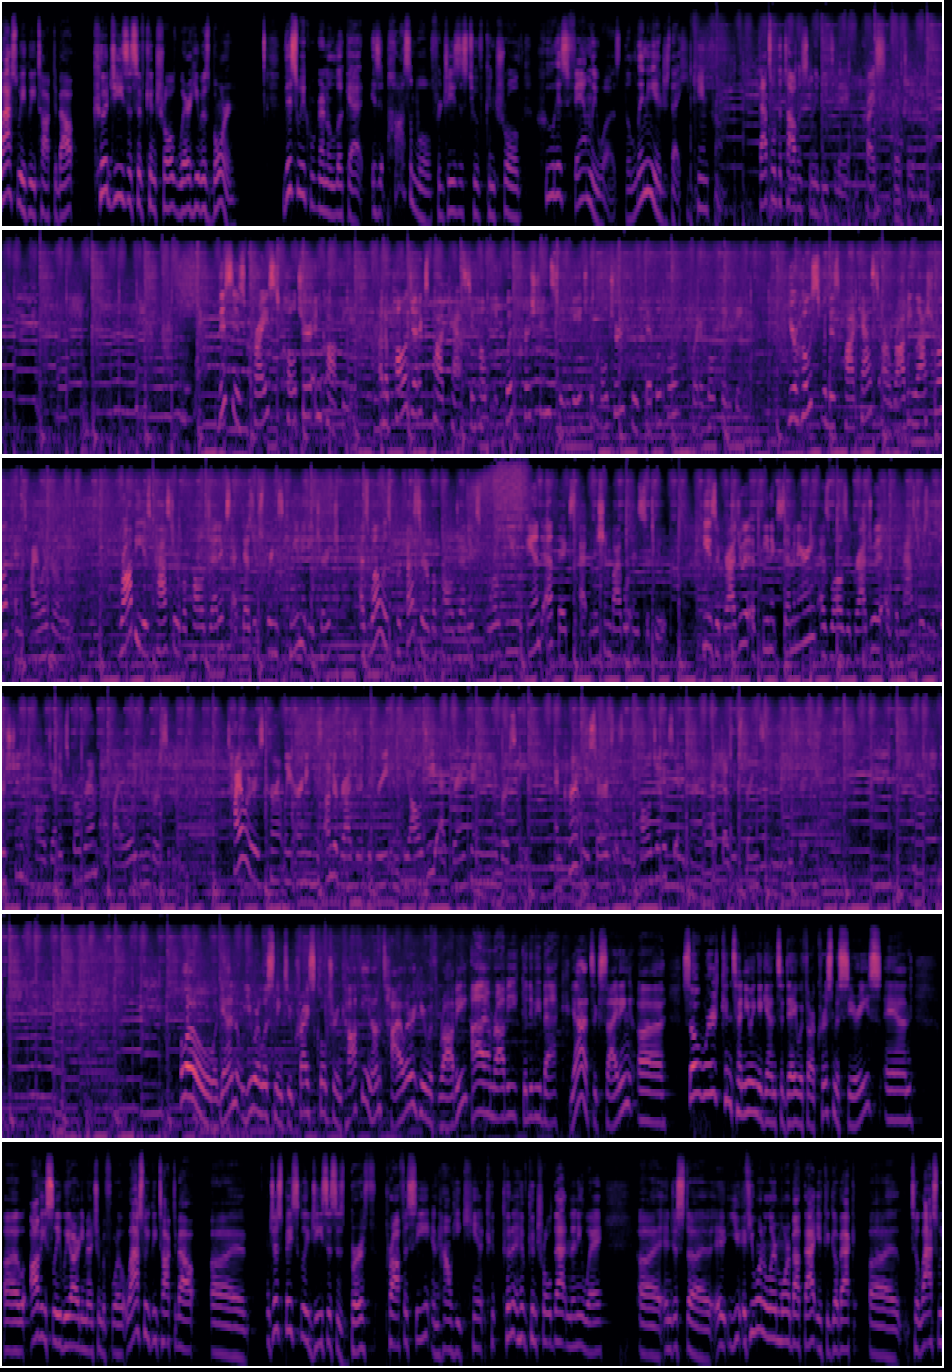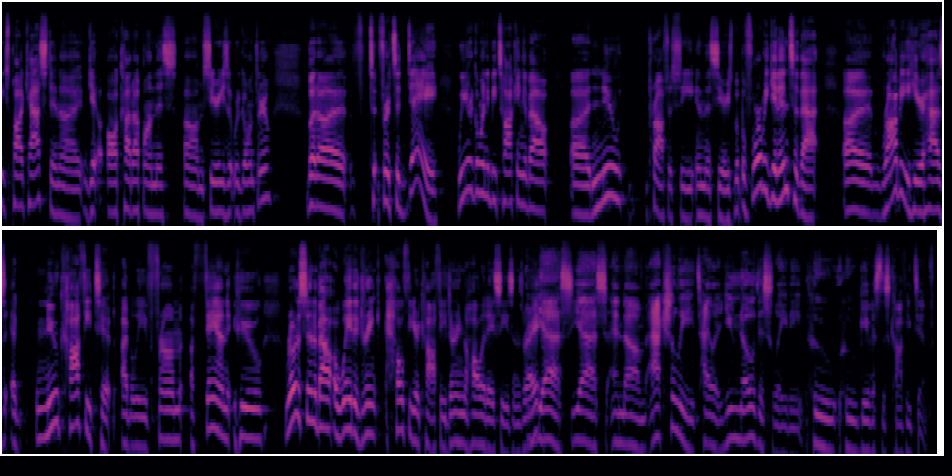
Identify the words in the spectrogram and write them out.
Last week we talked about could Jesus have controlled where he was born? This week, we're going to look at is it possible for Jesus to have controlled who his family was, the lineage that he came from? That's what the topic's going to be today on Christ, Culture, and Coffee. This is Christ, Culture, and Coffee, an apologetics podcast to help equip Christians to engage the culture through biblical, critical thinking. Your hosts for this podcast are Robbie Lashua and Tyler Hurley. Robbie is pastor of apologetics at Desert Springs Community Church, as well as professor of apologetics, worldview, and ethics at Mission Bible Institute. He is a graduate of Phoenix Seminary, as well as a graduate of the Masters in Christian Apologetics program at Biola University. Tyler is currently earning his undergraduate degree in theology at Grand Canyon University and currently serves as an apologetics intern at Desert Springs Community Church. Hello again. You are listening to Christ Culture and Coffee, and I'm Tyler here with Robbie. Hi, I'm Robbie. Good to be back. Yeah, it's exciting. Uh, so we're continuing again today with our Christmas series, and uh, obviously we already mentioned before. Last week we talked about uh, just basically Jesus' birth prophecy and how he can't couldn't have controlled that in any way. Uh, and just uh, if you want to learn more about that, you could go back uh, to last week's podcast and uh, get all caught up on this um, series that we're going through. But uh, t- for today, we are going to be talking about a new prophecy in this series. But before we get into that, uh, Robbie here has a new coffee tip, I believe, from a fan who wrote us in about a way to drink healthier coffee during the holiday seasons, right? Yes, yes. And um, actually, Tyler, you know this lady who who gave us this coffee tip.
